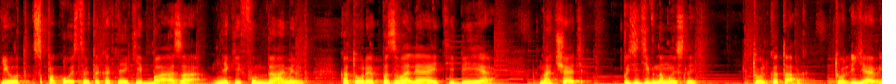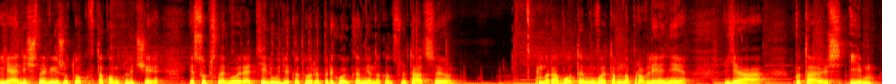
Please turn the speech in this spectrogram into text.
И вот спокойствие это как некий база, некий фундамент, который позволяет тебе начать позитивно мыслить. Только так. Я, я лично вижу только в таком ключе. И, собственно говоря, те люди, которые приходят ко мне на консультацию, мы работаем в этом направлении, я пытаюсь им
